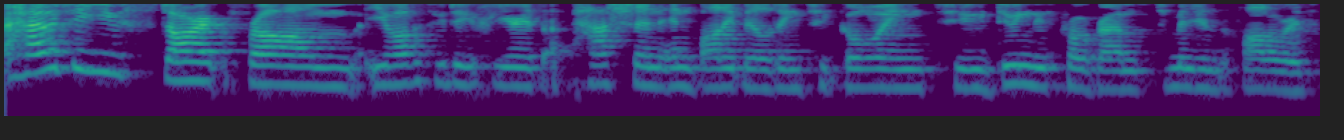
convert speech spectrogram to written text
how do you start from? You've obviously been doing it for years, a passion in bodybuilding to going to doing these programs to millions of followers.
